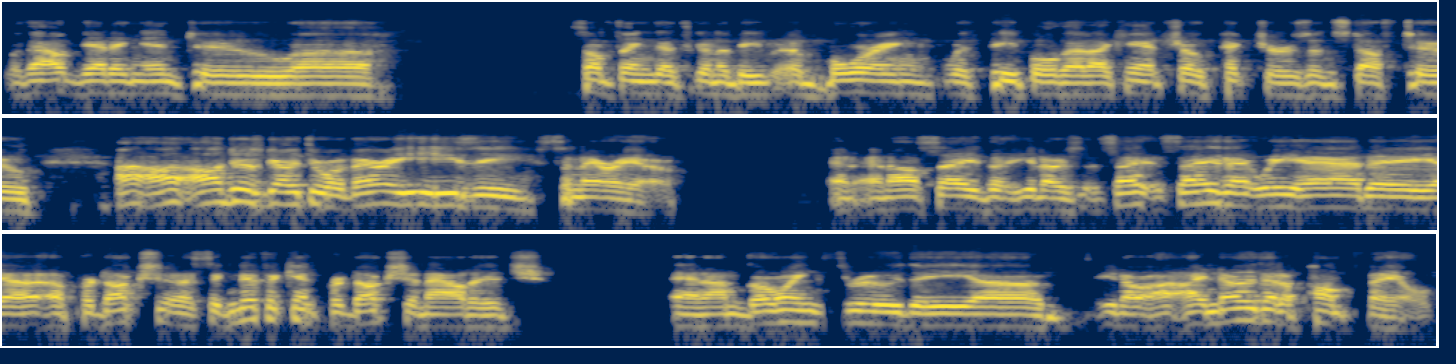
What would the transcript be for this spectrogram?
without getting into uh, something that's going to be uh, boring with people that I can't show pictures and stuff to. I, will just go through a very easy scenario. And, and I'll say that, you know, say, say that we had a, uh, a production, a significant production outage, and I'm going through the, uh, you know, I, I know that a pump failed.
